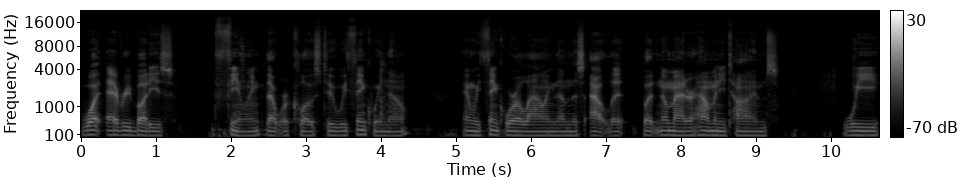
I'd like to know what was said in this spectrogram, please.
what everybody's feeling that we're close to. We think we know, and we think we're allowing them this outlet. But no matter how many times we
